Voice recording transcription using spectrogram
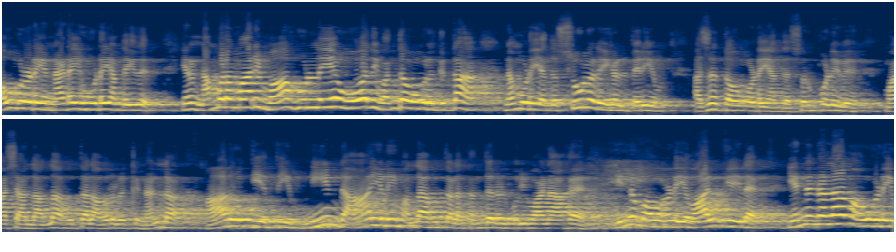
அவங்களுடைய நடை உடை அந்த இது. ஏன்னா நம்மளை மாதிரி மாகுல்லையே ஓதி வந்தவங்களுக்கு தான் நம்முடைய அந்த சூழ்நிலைகள் தெரியும். அசத் அவங்களுடைய அந்த சொற்பொழிவு மாஷா அல்லா அல்லாஹுத்தாலா அவர்களுக்கு நல்ல ஆரோக்கியத்தையும் நீண்ட ஆயுளையும் அல்லாஹுத்தால தந்தருள் புரிவானாக. இன்னும் அவர்களுடைய வாழ்க்கையில் என்னென்னலாம் அவங்களுடைய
